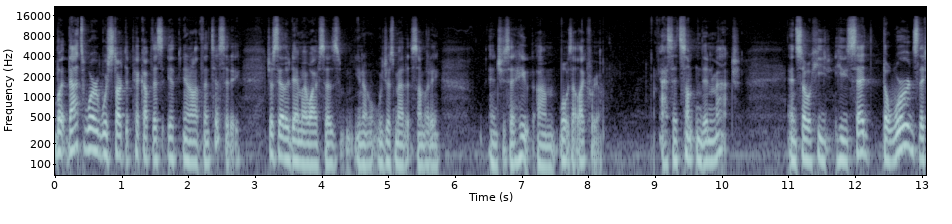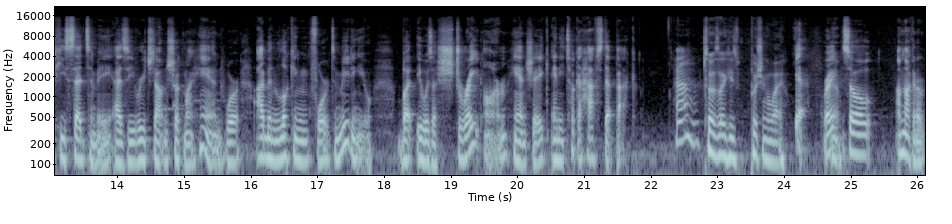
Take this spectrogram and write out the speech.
but that's where we start to pick up this inauthenticity. Just the other day, my wife says, you know, we just met at somebody, and she said, "Hey, um, what was that like for you?" I said something didn't match, and so he he said the words that he said to me as he reached out and shook my hand were, "I've been looking forward to meeting you," but it was a straight arm handshake, and he took a half step back. Huh? So it's like he's pushing away. Yeah, right. Yeah. So I'm not going to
